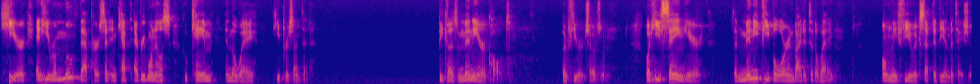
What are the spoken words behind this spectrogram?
here. And he removed that person and kept everyone else who came in the way he presented. Because many are called, but few are chosen. What he's saying here is that many people were invited to the wedding, only few accepted the invitation.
